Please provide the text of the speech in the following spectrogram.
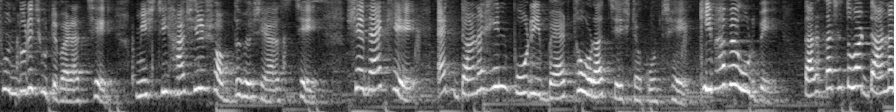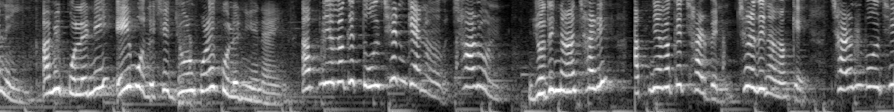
সুন্দরী ছুটে বেড়াচ্ছে। মিষ্টি হাসির শব্দ ভেসে আসছে। সে দেখে এক ডানাহীন পরি ব্যর্থ ওড়ার চেষ্টা করছে। কীভাবে উড়বে? তার কাছে তোমার ডানা নেই। আমি কোলে নিই, এই বলে সে জোর করে কোলে নিয়ে নেয়। আপনি আমাকে তুলছেন কেন? ছাড়ুন। যদি না ছাড়ি, আপনি আমাকে ছাড়বেন। ছেড়ে দিন আমাকে। ছাড়ুন বলছি,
